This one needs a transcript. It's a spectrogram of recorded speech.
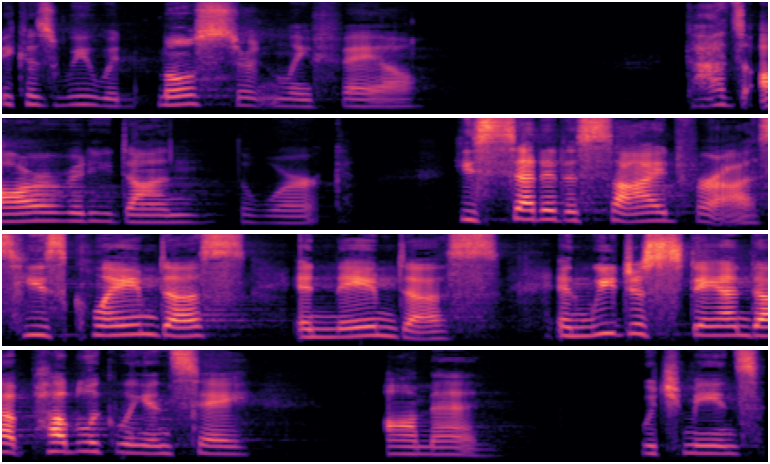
because we would most certainly fail. God's already done the work. He's set it aside for us. He's claimed us and named us and we just stand up publicly and say, Amen, which means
